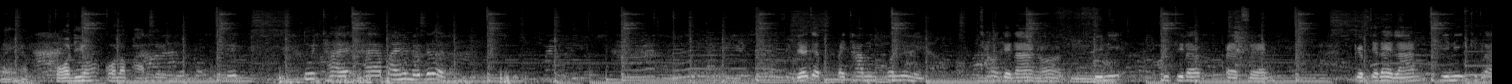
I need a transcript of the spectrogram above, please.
ไหนครับกอเดียวกอละพันเลยตุ้ยถ่ายถ่ายไปให้หมดเด้อ ดี๋ยวจะไปทำคนนี้นี่เช่าแต่นาเขาอะปีนี้ปีที่แล้วแปดแสนเกือบจะได้ล้านทีนี้คิดว่า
